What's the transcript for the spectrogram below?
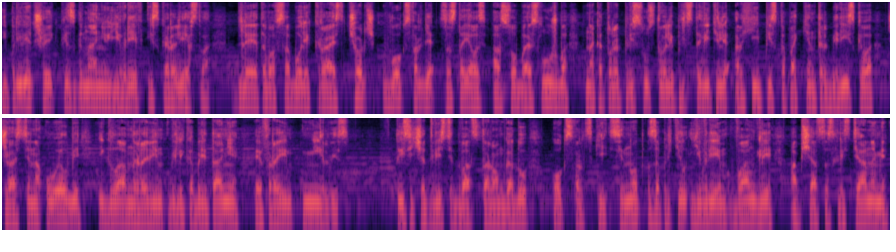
и приведшие к изгнанию евреев из королевства. Для этого в соборе Крайст-Чорч в Оксфорде состоялась особая служба, на которой присутствовали представители архиепископа Кентерберийского Джастина Уэлби и главный раввин Великобритании Эфраим Мирвис – 1222 году Оксфордский синод запретил евреям в Англии общаться с христианами,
